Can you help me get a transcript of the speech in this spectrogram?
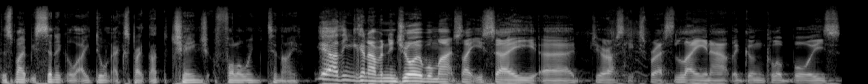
this might be cynical. I don't expect that to change following tonight. Yeah, I think you can have an enjoyable match, like you say, uh, Jurassic Express laying out the Gun Club boys.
